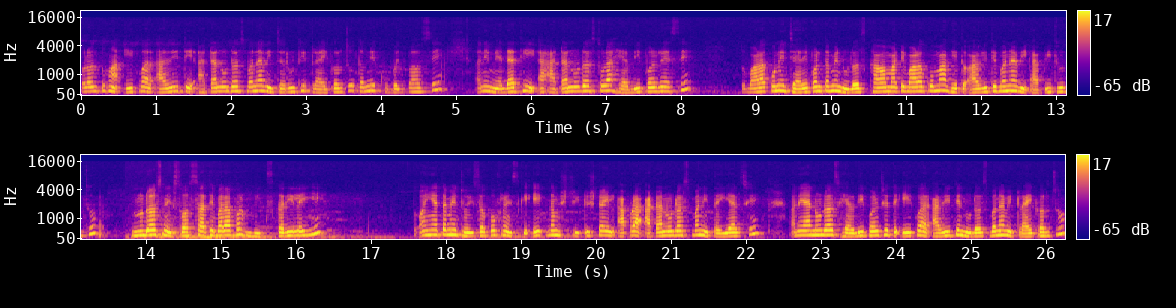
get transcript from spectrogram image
પરંતુ હા, એકવાર આવી રીતે આટા નૂડલ્સ બનાવી જરૂરથી ટ્રાય કરજો. તમને ખૂબ જ ભાવશે અને મેદાથી આ આટા નૂડલ્સ થોડા હેલ્ધી પણ રહેશે. તો બાળકોને જ્યારે પણ તમે નૂડલ્સ ખાવા માટે બાળકો માગે તો આવી રીતે બનાવી આપી છું છો નૂડલ્સને સોસ સાથે બરાબર મિક્સ કરી લઈએ. તો અહીંયા તમે જોઈ શકો ફ્રેન્ડ્સ કે એકદમ સ્ટ્રીટ સ્ટાઇલ આપણા આટા નૂડલ્સ બની તૈયાર છે. અને આ નૂડલ્સ હેલ્ધી પણ છે તો એકવાર આવી રીતે નૂડલ્સ બનાવી ટ્રાય કરજો.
